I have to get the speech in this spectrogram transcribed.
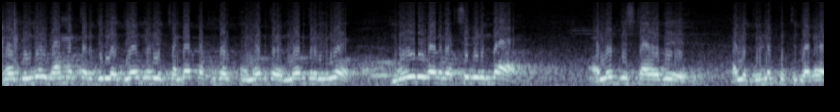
ಬೆಂಗಳೂರು ಗ್ರಾಮಾಂತರ ಜಿಲ್ಲೆ ದೇವನಹಳ್ಳಿ ಚಂದ್ರಪಟ್ಟಣದಲ್ಲಿ ನೋಡಿದ್ರೆ ನೋಡಿದ್ರೆ ನೀವು ಮೂರುವರೆ ವರ್ಷಗಳಿಂದ ಅನಿರ್ದಿಷ್ಟಾವಧಿ ಅಲ್ಲಿ ದೃಢ ಕೂತಿದ್ದಾರೆ.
